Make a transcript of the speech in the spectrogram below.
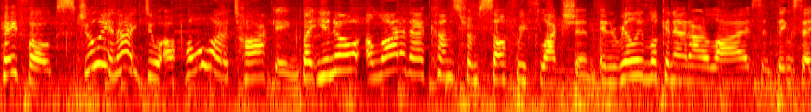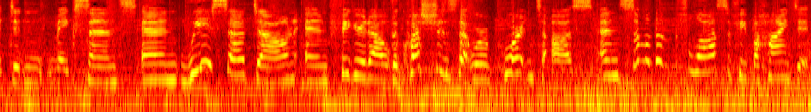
Hey folks, Julie and I do a whole lot of talking, but you know, a lot of that comes from self reflection and really looking at our lives and things that didn't make sense. And we sat down and figured out the questions that were important to us and some of the philosophy behind it.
